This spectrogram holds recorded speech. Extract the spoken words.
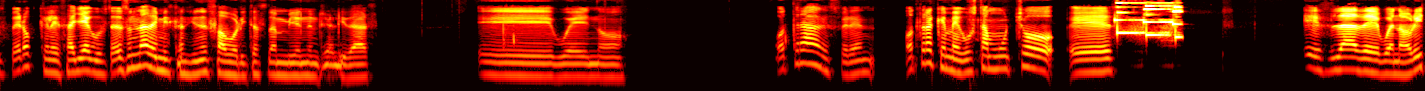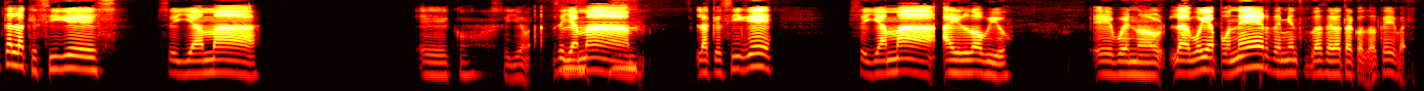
Espero que les haya gustado. Es una de mis canciones favoritas también, en realidad. Eh, bueno. Otra, esperen. Otra que me gusta mucho es. Es la de. Bueno, ahorita la que sigue es. Se llama. Eh, ¿Cómo se llama? Se llama. La que sigue. Se llama I Love You. Eh, bueno, la voy a poner. De mientras voy a hacer otra cosa. Ok, bye.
